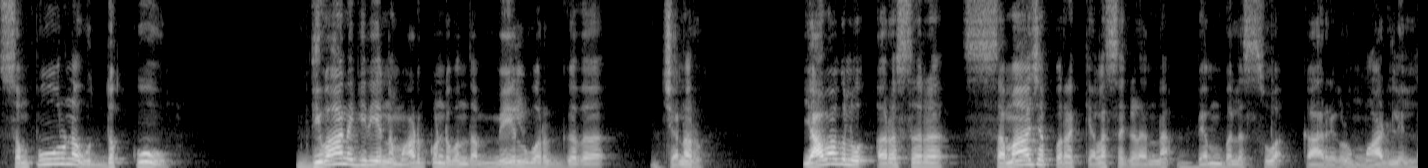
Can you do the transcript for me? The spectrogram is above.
ಸಂಪೂರ್ಣ ಉದ್ದಕ್ಕೂ ದಿವಾನಗಿರಿಯನ್ನು ಮಾಡಿಕೊಂಡು ಬಂದ ಮೇಲ್ವರ್ಗದ ಜನರು ಯಾವಾಗಲೂ ಅರಸರ ಸಮಾಜಪರ ಕೆಲಸಗಳನ್ನು ಬೆಂಬಲಿಸುವ ಕಾರ್ಯಗಳು ಮಾಡಲಿಲ್ಲ.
